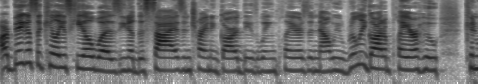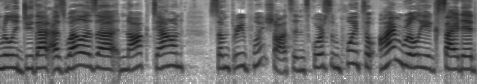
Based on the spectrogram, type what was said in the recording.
our biggest Achilles heel was you know the size and trying to guard these wing players, and now we really got a player who can really do that as well as uh, knock down some three point shots and score some points. So I'm really excited.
